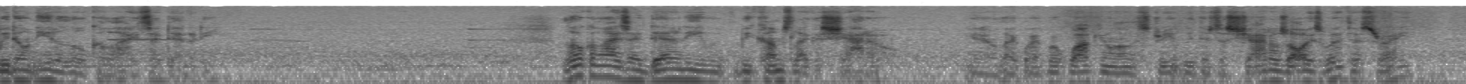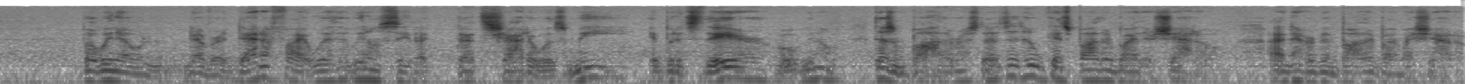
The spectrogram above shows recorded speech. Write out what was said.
We don't need a localized identity. Localized identity becomes like a shadow. You know, like, we're walking along the street, there's a shadow's always with us, right? But we never, never identify with it. We don't say that that shadow is me, eh, but it's there. Well, you know, it doesn't bother us, does it? Who gets bothered by their shadow? I've never been bothered by my shadow.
